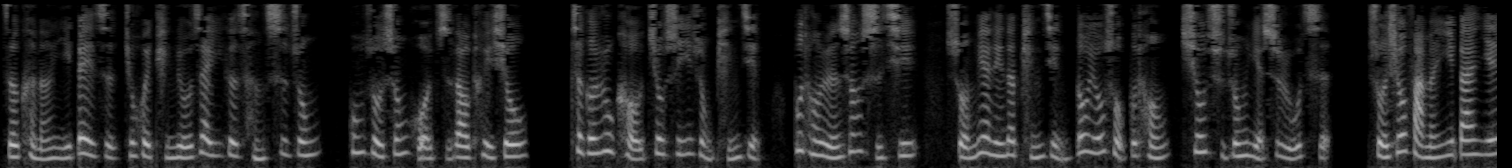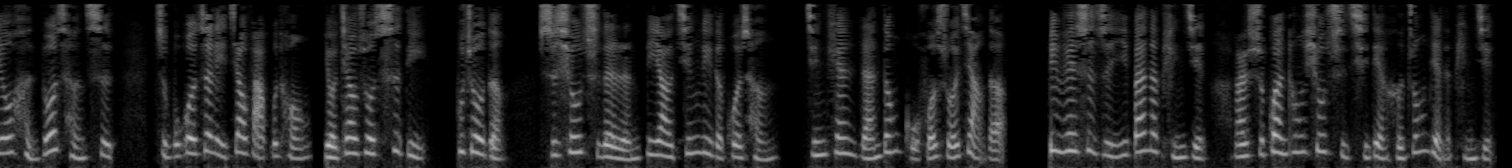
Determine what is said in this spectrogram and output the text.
则可能一辈子就会停留在一个层次中，工作生活直到退休。这个入口就是一种瓶颈。不同人生时期所面临的瓶颈都有所不同，修持中也是如此。所修法门一般也有很多层次。只不过这里叫法不同，有叫做次第、步骤等，是修持的人必要经历的过程。今天燃灯古佛所讲的，并非是指一般的瓶颈，而是贯通修持起点和终点的瓶颈。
